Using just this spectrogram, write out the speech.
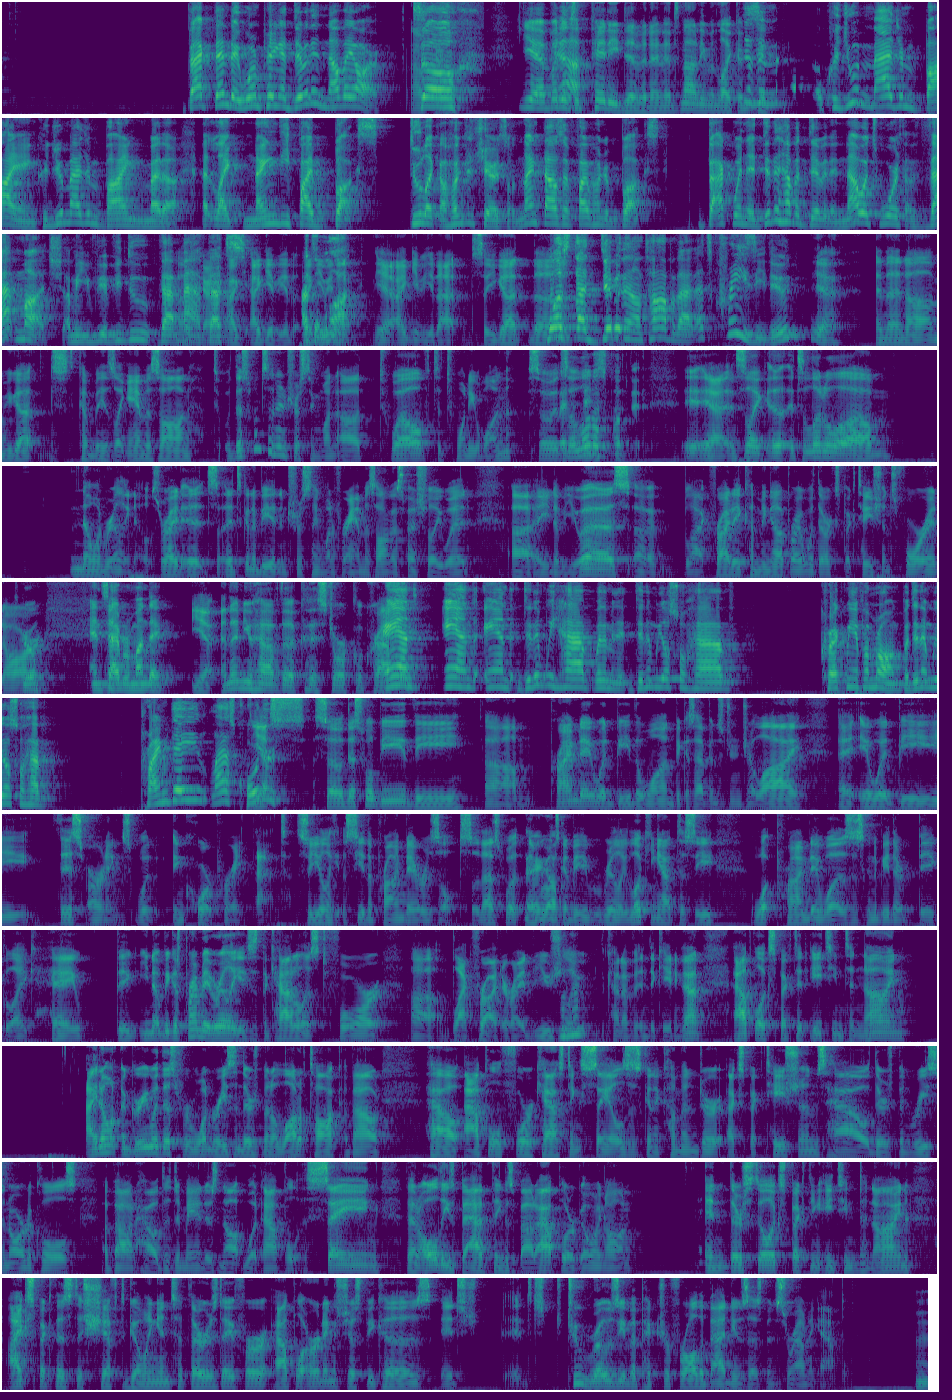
Back then they weren't paying a dividend. Now they are. So Yeah, but it's a pity dividend. It's not even like a good. matter. Could you imagine buying? Could you imagine buying Meta at like 95 bucks? Do like 100 shares, so 9,500 bucks. Back when it didn't have a dividend, now it's worth that much. I mean, if you, if you do that math, Okay, that's I, I give you that. that's I a give you lot. that. Yeah, I give you that. So you got the plus that dividend on top of that. That's crazy, dude. Yeah, and then um, you got companies like Amazon. This one's an interesting one. Uh, twelve to twenty-one. So it's They- a little. it. Yeah, it's like uh, it's a little. Um, no one really knows, right? It's it's going to be an interesting one for Amazon, especially with uh, AWS, uh, Black Friday coming up, right? What their expectations for it are. True. And Cyber Monday. Yeah, and then you have the historical crap. And and and didn't we have? Wait a minute. Didn't we also have? Correct me if I'm wrong, but didn't we also have Prime Day last quarter? Yes. So this will be the um, Prime Day would be the one because it happens in July. Uh, it would be this earnings would incorporate that. So you'll see the Prime Day results. So that's what There everyone's going to be really looking at to see what Prime Day was. Is going to be their big like, hey, big, you know, because Prime Day really is the catalyst for uh, Black Friday, right? Usually, Mm-hmm. kind of indicating that Apple expected 18 to 9. I don't agree with this for one reason. There's been a lot of talk about how Apple forecasting sales is going to come under expectations, how there's been recent articles about how the demand is not what Apple is saying, that all these bad things about Apple are going on, and they're still expecting 18 to 9. I expect this to shift going into Thursday for Apple earnings just because it's it's too rosy of a picture for all the bad news that's been surrounding Apple. Hmm.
